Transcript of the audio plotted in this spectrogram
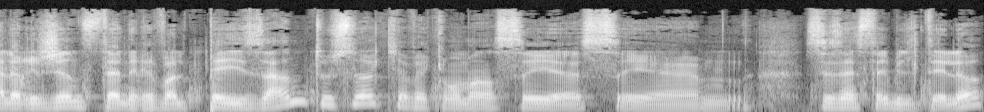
À l'origine, c'était une révolte paysanne, tout ça, qui avait commencé euh, ces, euh, ces instabilités-là.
